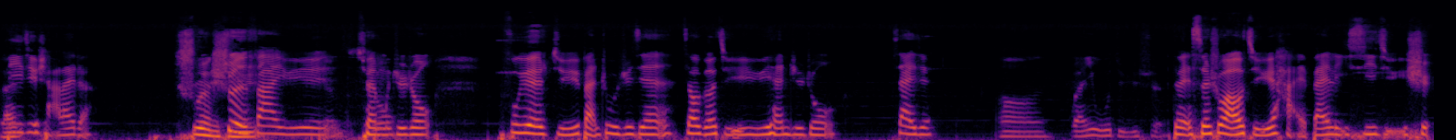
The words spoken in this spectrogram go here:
来第一句啥来着？舜舜发于泉母之中，傅说举于板柱之间，交葛举于鱼盐之中。下一句，嗯，管夷吾举于世。对，孙叔敖举于海，百里奚举于市。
